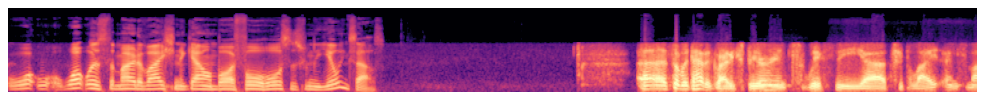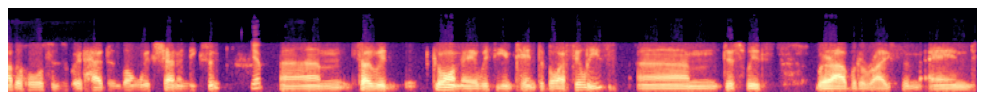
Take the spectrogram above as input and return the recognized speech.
What, what was the motivation to go and buy four horses from the yearling sales? Uh, so we'd had a great experience with the uh, Triple Eight and some other horses we'd had along with Shannon Nixon. Yep. Um, so we'd gone there with the intent to buy fillies, um, just with we're able to race them and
